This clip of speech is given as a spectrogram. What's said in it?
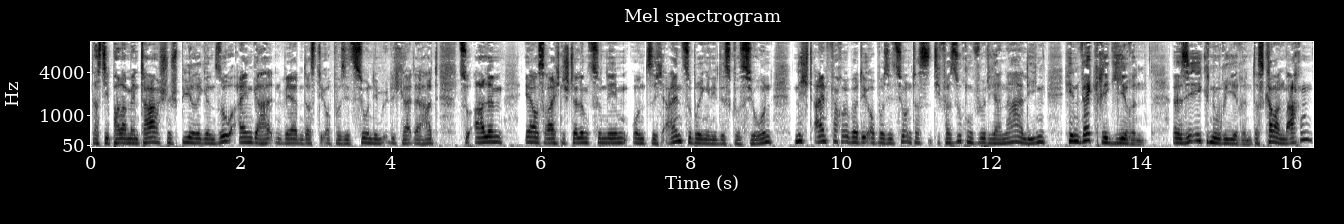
dass die parlamentarischen Spielregeln so eingehalten werden, dass die Opposition die Möglichkeit hat, zu allem eher ausreichend Stellung zu nehmen und sich einzubringen in die Diskussion, nicht einfach über die Opposition, und das, die Versuchung würde ja naheliegen, hinwegregieren, äh, sie ignorieren. Das kann man machen,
